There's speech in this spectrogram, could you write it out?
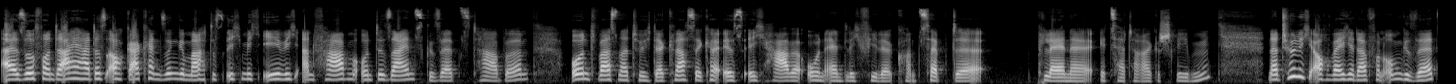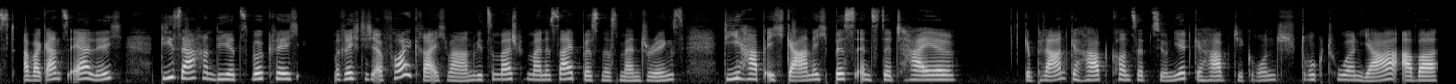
Also von daher hat es auch gar keinen Sinn gemacht, dass ich mich ewig an Farben und Designs gesetzt habe. Und was natürlich der Klassiker ist, ich habe unendlich viele Konzepte Pläne etc. geschrieben. Natürlich auch welche davon umgesetzt, aber ganz ehrlich, die Sachen, die jetzt wirklich richtig erfolgreich waren, wie zum Beispiel meine Side-Business-Mentorings, die habe ich gar nicht bis ins Detail geplant gehabt, konzeptioniert gehabt, die Grundstrukturen ja, aber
